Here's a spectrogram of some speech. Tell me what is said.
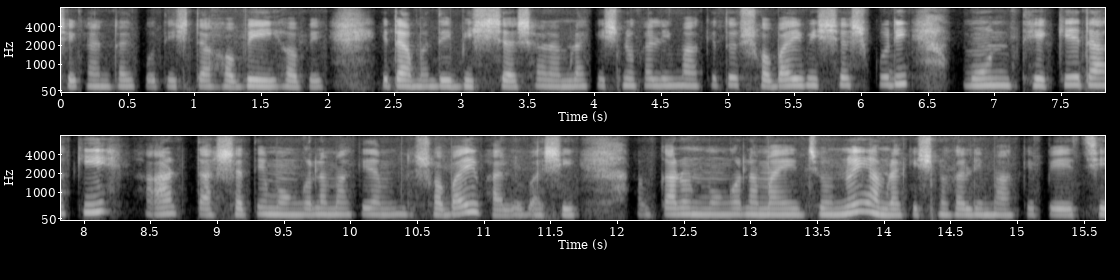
সেখানটায় প্রতিষ্ঠা হবেই হবে। এটা আমাদের বিশ্বাস। আর আমরা কৃষ্ণকালী মাকে তো সবাই বিশ্বাস করি, মন থেকে ডাকি, আর তার সাথে মঙ্গলা মাকে আমরা সবাই ভালোবাসি। কারণ মঙ্গলা মায়ের জন্যই আমরা কৃষ্ণকালী মাকে পেয়েছি।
